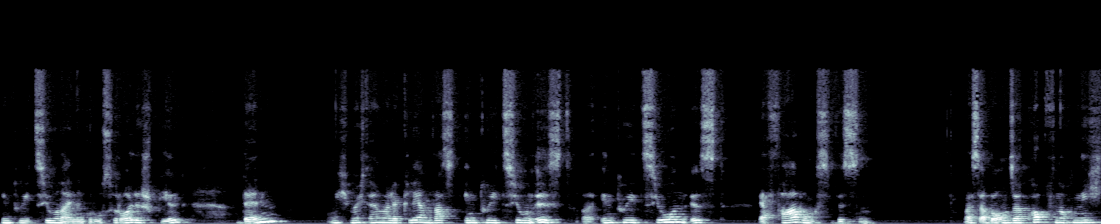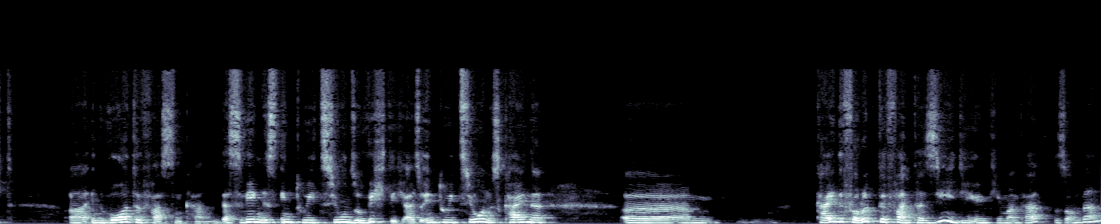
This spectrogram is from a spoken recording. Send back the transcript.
Intuition eine große Rolle spielt. Denn ich möchte einmal erklären, was Intuition ist. Äh, Intuition ist Erfahrungswissen, was aber unser Kopf noch nicht äh, in Worte fassen kann. Deswegen ist Intuition so wichtig. Also Intuition ist keine, äh, keine verrückte Fantasie, die irgendjemand hat, sondern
